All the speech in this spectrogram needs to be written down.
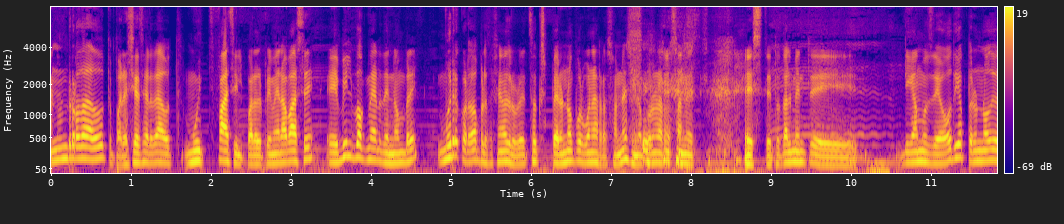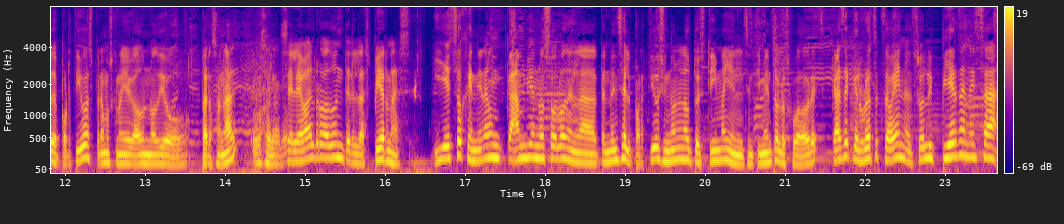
en un rodado que parecía ser de out, muy fácil para la primera base, eh, Bill Buckner de nombre, muy recordado por los aficionados de los Red Sox, pero no por buenas razones, sino por unas razones este, totalmente, digamos, de odio, pero un odio deportivo. Esperemos que no haya llegado a un odio personal. Ojalá, ¿no? Se le va el rodado entre las piernas. Y eso genera un cambio no solo en la tendencia del partido, sino en la autoestima y en el sentimiento de los jugadores, que hace que los Red Sox se vayan al suelo y pierdan esa,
